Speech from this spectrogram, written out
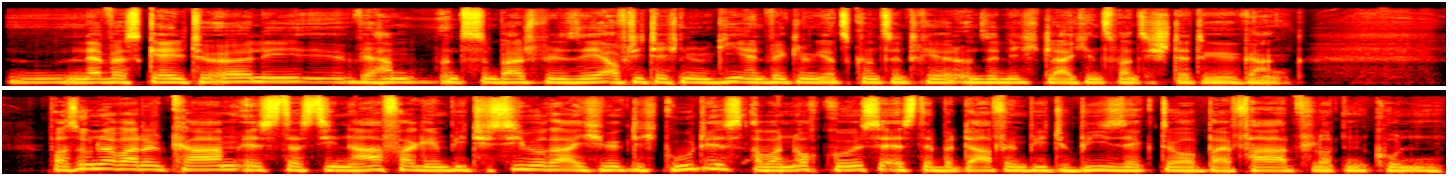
Never scale too early. Wir haben uns zum Beispiel sehr auf die Technologieentwicklung jetzt konzentriert und sind nicht gleich in 20 Städte gegangen. Was unerwartet kam, ist, dass die Nachfrage im B2C-Bereich wirklich gut ist, aber noch größer ist der Bedarf im B2B-Sektor bei Fahrradflottenkunden.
